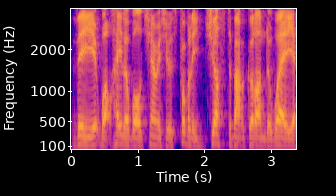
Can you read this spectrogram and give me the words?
the, well, Halo World Championship has probably just about got underway.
